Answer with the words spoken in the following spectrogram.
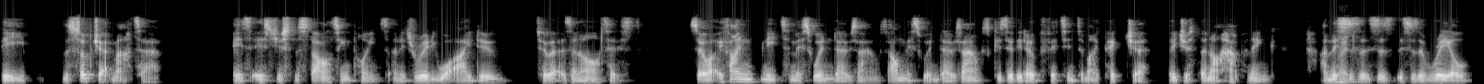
the the subject matter is is just the starting point, and it's really what I do to it as an artist. So if I need to miss windows out, I'll miss windows out because if they don't fit into my picture, they just they're not happening. And this right. is this is this is a real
